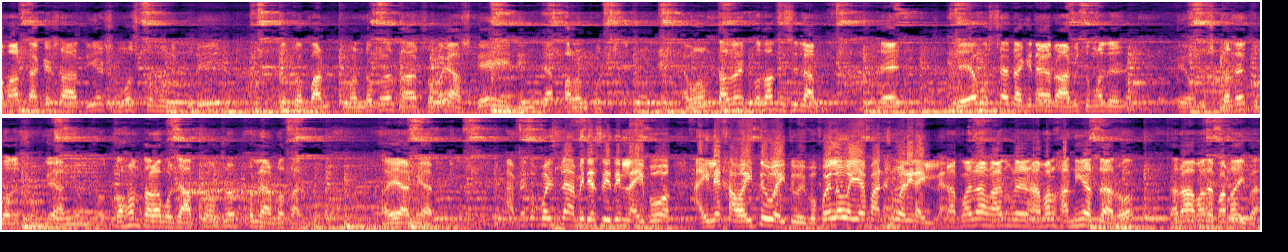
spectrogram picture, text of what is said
আমার ডাকে সাড়া দিয়ে সমস্ত মণিপুরি যত বান্ড করে তারা সবাই আজকে এই দিনটা পালন করছে। এবং তাদের কথা দিয়েছিলাম যে যে অবস্থায় থাকি না কেন আমি তোমাদের এই অনুষ্ঠানে তোমাদের সঙ্গে আমি অংশগ্রহণ তখন তারা বলছে আপনি অংশগ্রহণ করলে আমরা থাকব। এই আমি আসছি আপনি তো কইছিলেন আমি দেশে দিন লাইব আইলে খাওয়াইতেও আইতে হইব পয়লা ভাইয়া পান সুপারি খাইলা পয়লা ফাইন আমার হানি আছে আরও তারা আমাদের পাঠাইবা।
